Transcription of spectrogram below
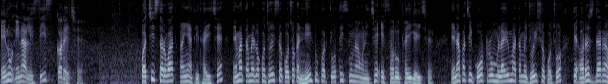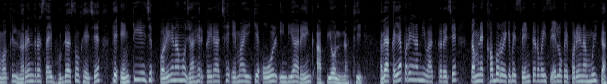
એનું એનાલિસિસ કરે છે. પછી શરૂઆત અહીંયાથી થઈ છે. એમાં તમે લોકો જોઈ શકો છો કે નીટ ઉપર ચોથી સુનાવણી છે એ શરૂ થઈ ગઈ છે. એના પછી કોર્ટ રૂમ લાઈવમાં તમે જોઈ શકો છો કે અરજદારના વકીલ નરેન્દ્ર સાહેબ હુડ્ડા શું કહે છે કે એનટીએ જે પરિણામો જાહેર કર્યા છે એમાં એ કે ઓલ ઇન્ડિયા રેન્ક આપ્યો નથી. હવે આ કયા પરિણામની વાત કરે છે? તમને ખબર હોય કે ભાઈ સેન્ટર વાઇઝ એ લોકોએ પરિણામ મૂક્યા,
